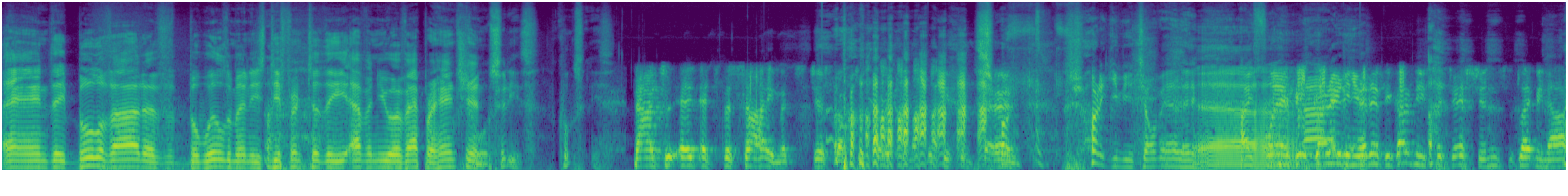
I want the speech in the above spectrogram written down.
And the boulevard of bewilderment is different to the avenue of Of apprehension. course it is. Of course it is. No, it's, it, it's the same. It's just I'm just trying to come up with different terms. Trying to give you a chop out there. hey, If Flem, you've, uh, got any, you, and if you've got any suggestions, let me know.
